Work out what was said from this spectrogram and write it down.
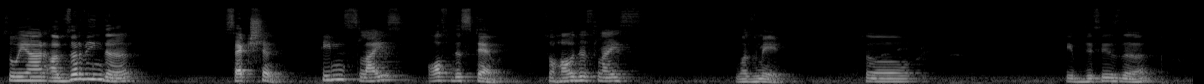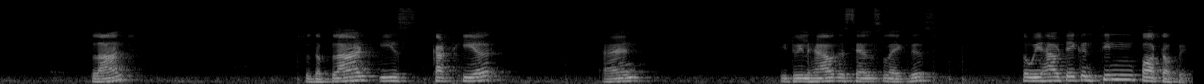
So we are observing the section, thin slice of the stem. So how the slice was made? So if this is the plant, so the plant is cut here and it will have the cells like this. So we have taken thin part of it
